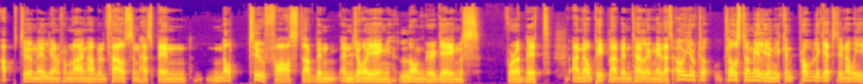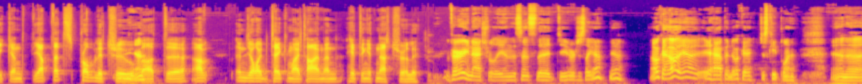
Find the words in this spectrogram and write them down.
up to a million from nine hundred thousand has been not too fast. I've been enjoying longer games for a bit. I know people have been telling me that, oh, you're cl- close to a million, you can probably get it in a week, and yep, that's probably true. Yeah. But uh, I've enjoyed taking my time and hitting it naturally. very naturally in the sense that you were just like, yeah, yeah, okay, oh yeah, it happened. Okay, just keep playing. And uh,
